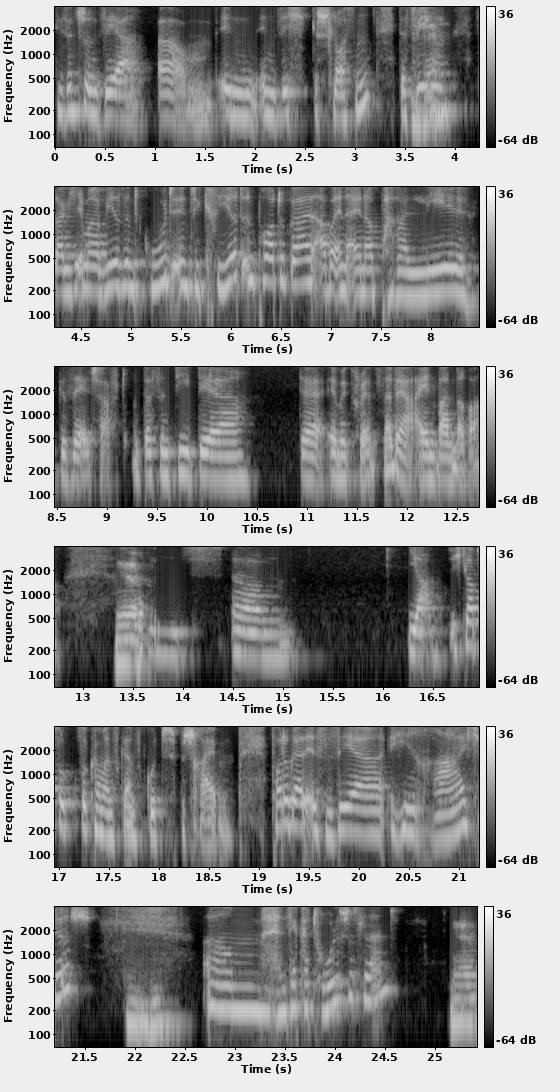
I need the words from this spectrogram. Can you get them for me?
die sind schon sehr ähm, in, in sich geschlossen. Deswegen mhm. sage ich immer, wir sind gut integriert in Portugal, aber in einer Parallelgesellschaft. Und das sind die der, der Immigrants, ne, der Einwanderer. Ja. Und ähm, ja, ich glaube, so, so kann man es ganz gut beschreiben. Portugal ist sehr hierarchisch, mhm. ähm, ein sehr katholisches Land. Ja.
